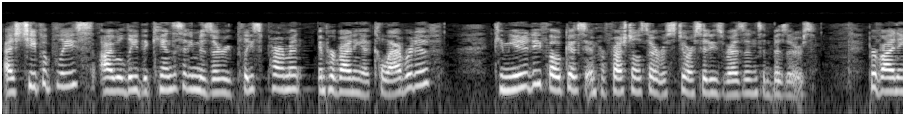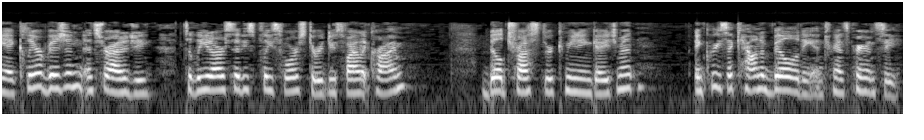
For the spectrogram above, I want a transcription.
As Chief of Police, I will lead the Kansas City, Missouri Police Department in providing a collaborative, community-focused, and professional service to our city's residents and visitors, providing a clear vision and strategy to lead our city's police force to reduce violent crime, build trust through community engagement, increase accountability and transparency,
